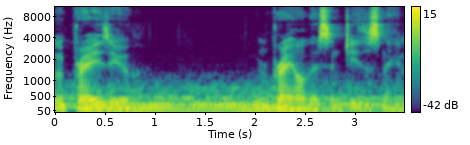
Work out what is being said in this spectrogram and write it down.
We praise you. and pray all this in Jesus' name.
